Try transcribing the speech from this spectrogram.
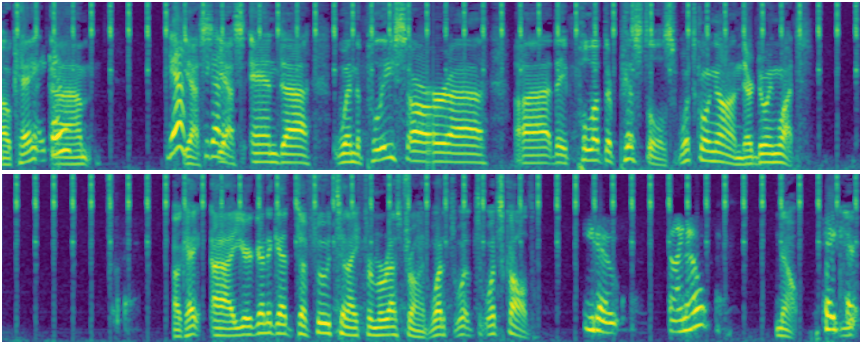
Okay. Um, Yeah. yes, you got it. yes. And uh, when the police are, uh, uh, they pull out their pistols. What's going on? They're doing what? Okay. Uh, you're going to get uh, food tonight from a restaurant. What's what's what's called? Eat out. Dine out. No. Take You- it.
